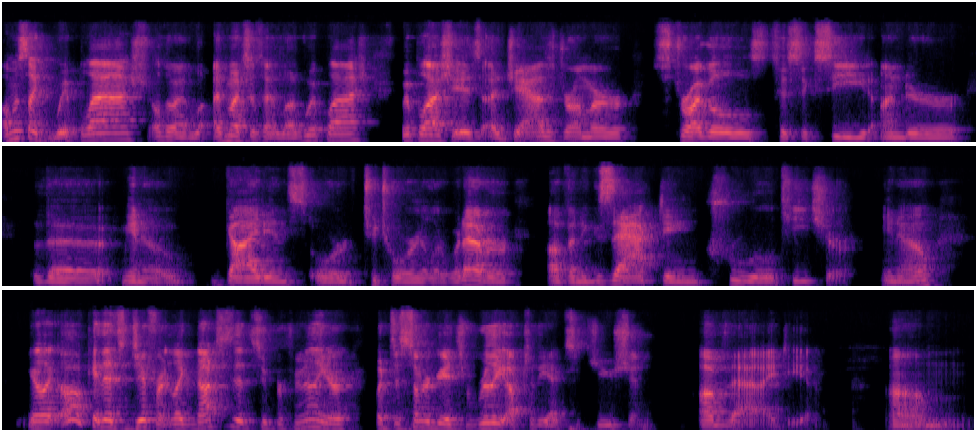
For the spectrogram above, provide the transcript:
Almost like Whiplash, although I, as much as I love Whiplash, Whiplash is a jazz drummer struggles to succeed under the you know guidance or tutorial or whatever of an exacting, cruel teacher. You know, you're like, oh, okay, that's different. Like not to say it's super familiar, but to some degree, it's really up to the execution of that idea. Um,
